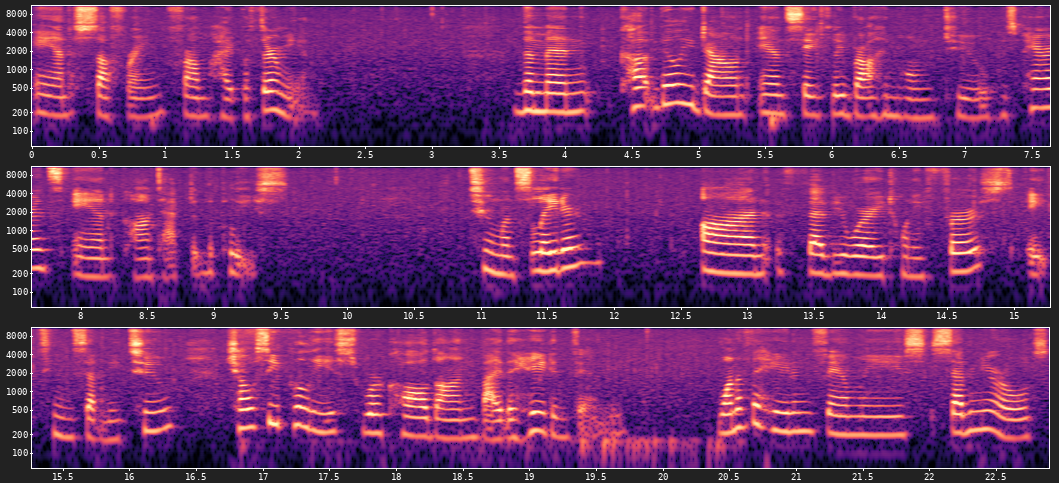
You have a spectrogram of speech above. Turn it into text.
and suffering from hypothermia. The men cut Billy down and safely brought him home to his parents and contacted the police. Two months later, on February 21st, 1872, Chelsea police were called on by the Hayden family. One of the Hayden family's seven year olds,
